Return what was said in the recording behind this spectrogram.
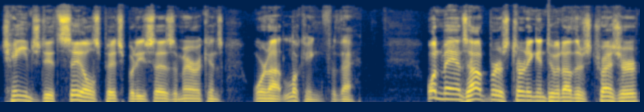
changed its sales pitch, but he says Americans were not looking for that. One man's outburst turning into another's treasure.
